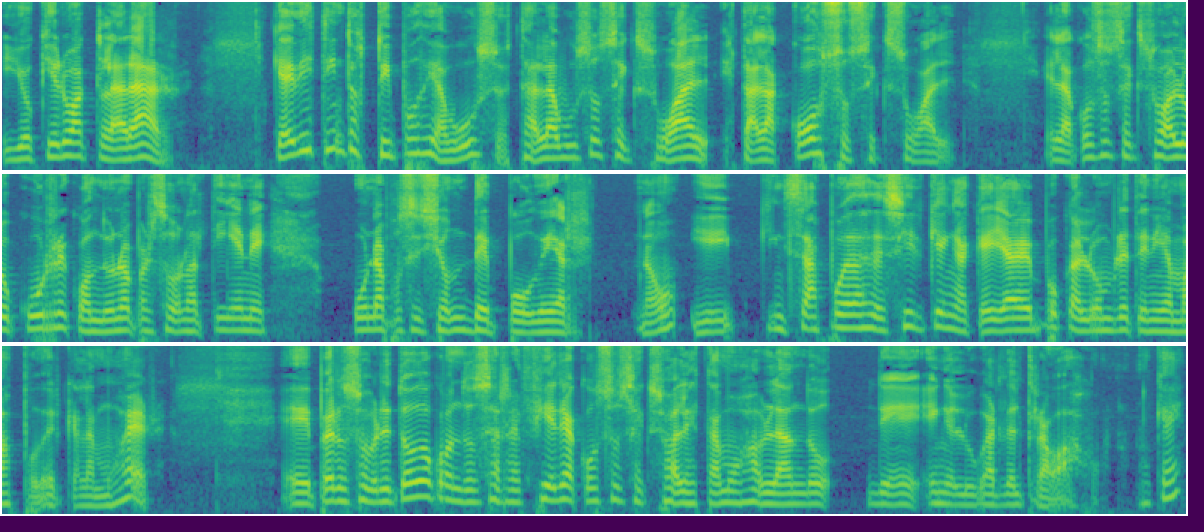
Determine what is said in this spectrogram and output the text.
yo quiero aclarar que hay distintos tipos de abuso. Está el abuso sexual, está el acoso sexual. El acoso sexual ocurre cuando una persona tiene una posición de poder, ¿no? Y quizás puedas decir que en aquella época el hombre tenía más poder que la mujer. Eh, pero sobre todo cuando se refiere a acoso sexual estamos hablando de en el lugar del trabajo, ¿ok?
